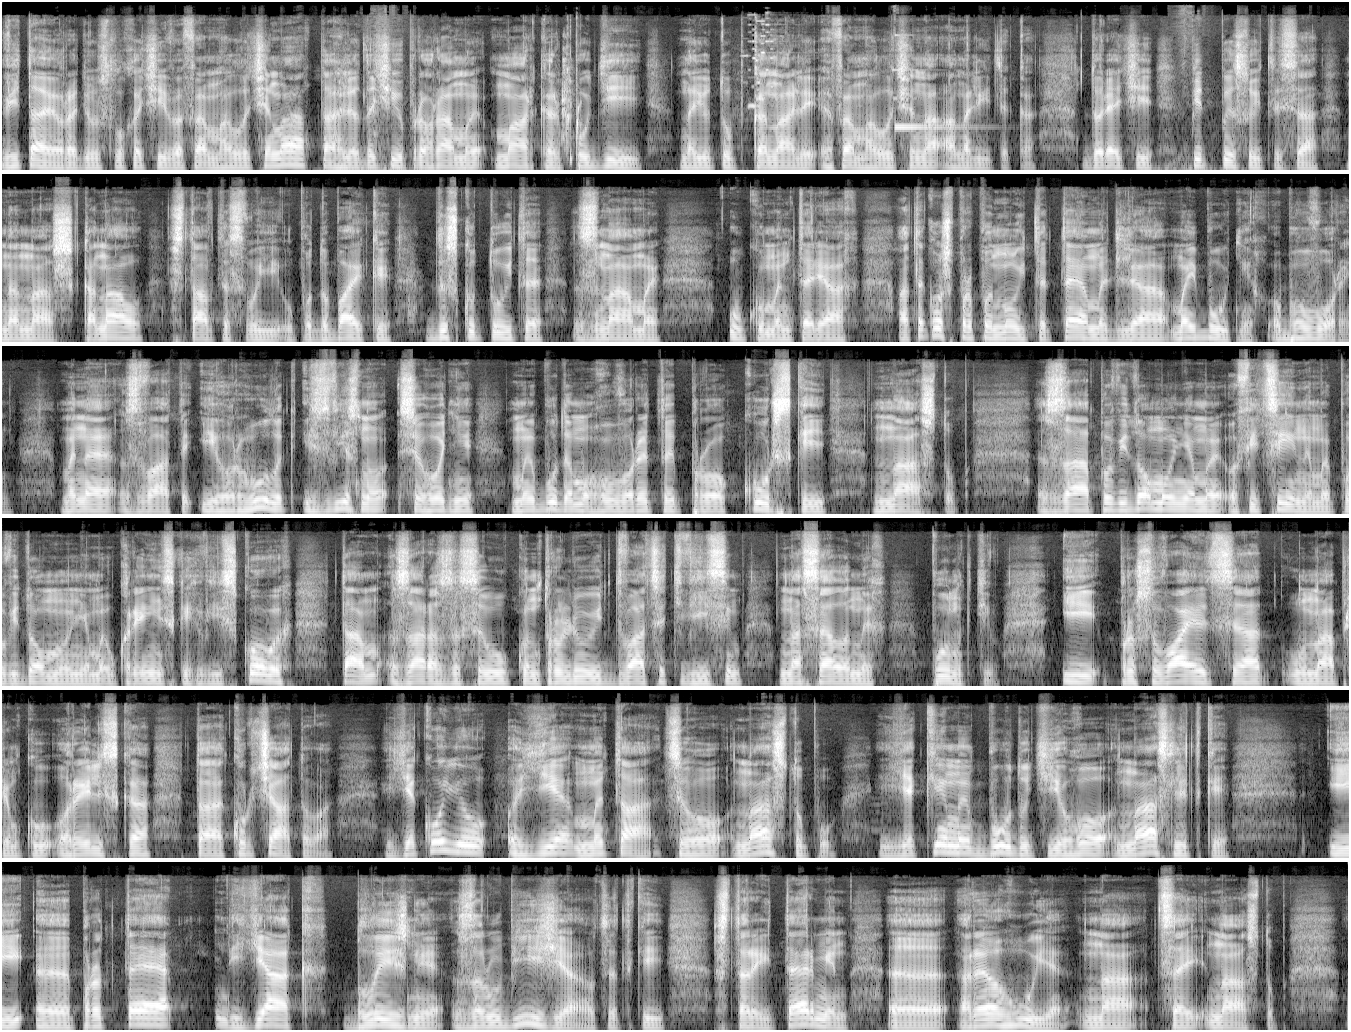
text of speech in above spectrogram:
Вітаю радіослухачів ФМ Галичина та глядачів програми Маркер подій на Ютуб каналі ФМ Галичина Аналітика. До речі, підписуйтеся на наш канал, ставте свої уподобайки, дискутуйте з нами у коментарях, а також пропонуйте теми для майбутніх обговорень. Мене звати Ігор Гулик, і звісно, сьогодні ми будемо говорити про курський наступ. За повідомленнями, офіційними повідомленнями українських військових, там зараз ЗСУ контролюють 28 населених пунктів. І просуваються у напрямку Рильська та Курчатова. Якою є мета цього наступу, якими будуть його наслідки, і е, про те, як ближнє зарубіжжя, оце такий старий термін, е, реагує на цей наступ.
